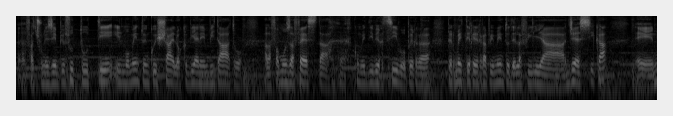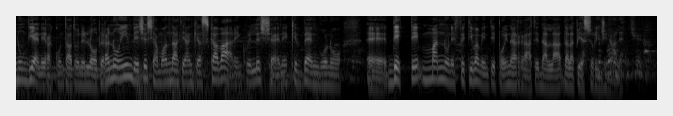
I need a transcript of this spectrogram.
Eh, faccio un esempio su tutti, il momento in cui Shylock viene invitato alla famosa festa eh, come diversivo per permettere il rapimento della figlia Jessica, eh, non viene raccontato nell'opera. Noi invece siamo andati anche a scavare in quelle scene che vengono eh, dette ma non effettivamente poi narrate dalla, dalla pièce originale.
